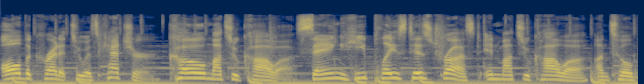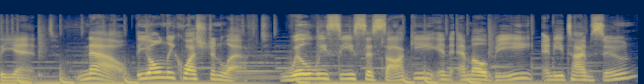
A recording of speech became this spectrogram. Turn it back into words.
all the credit to his catcher, Ko Matsukawa, saying he placed his trust in Matsukawa until the end. Now, the only question left, will we see Sasaki in MLB anytime soon?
